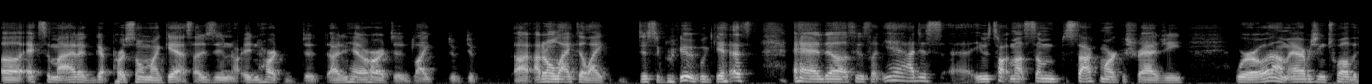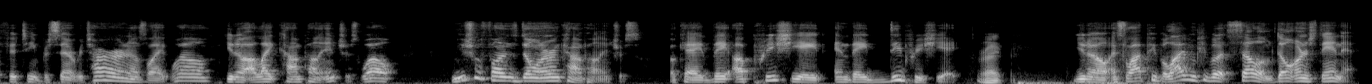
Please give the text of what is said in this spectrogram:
uh, X amount. I had a person on my guest. I just didn't, didn't hard to, I didn't have a heart to like to, to I, don't like to like disagree with guests. And uh, so he was like, yeah, I just, uh, he was talking about some stock market strategy where well, I'm averaging 12 to 15% return. I was like, well, you know, I like compound interest. Well, mutual funds don't earn compound interest. Okay. They appreciate and they depreciate. Right. You know, and a lot of people, a lot of even people that sell them don't understand that.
